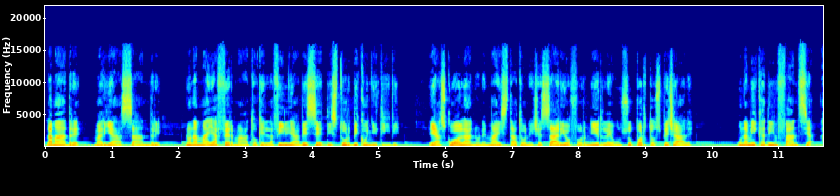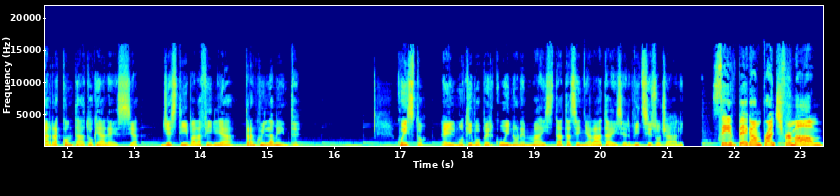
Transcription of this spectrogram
La madre, Maria Assandri, non ha mai affermato che la figlia avesse disturbi cognitivi e a scuola non è mai stato necessario fornirle un supporto speciale. Un'amica di infanzia ha raccontato che Alessia gestiva la figlia tranquillamente. Questo è il motivo per cui non è mai stata segnalata ai servizi sociali. Save big on brunch for mom,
